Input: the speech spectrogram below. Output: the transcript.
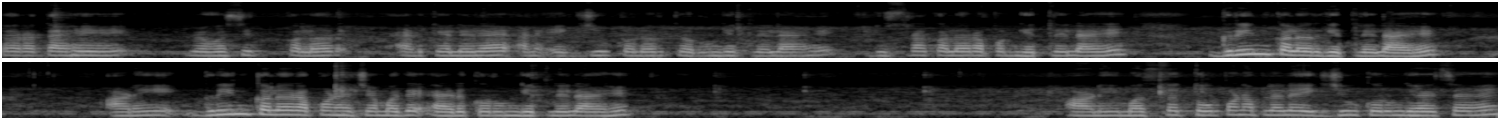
तर आता हे व्यवस्थित कलर ॲड केलेला आहे आणि एकजीव कलर करून घेतलेला आहे. दुसरा कलर आपण घेतलेला आहे. ग्रीन कलर घेतलेला आहे. आणि ग्रीन कलर आपण ह्याच्यामध्ये ॲड करून घेतलेला आहे. आणि मस्त तो पण आपल्याला एकजीव करून घ्यायचा आहे.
